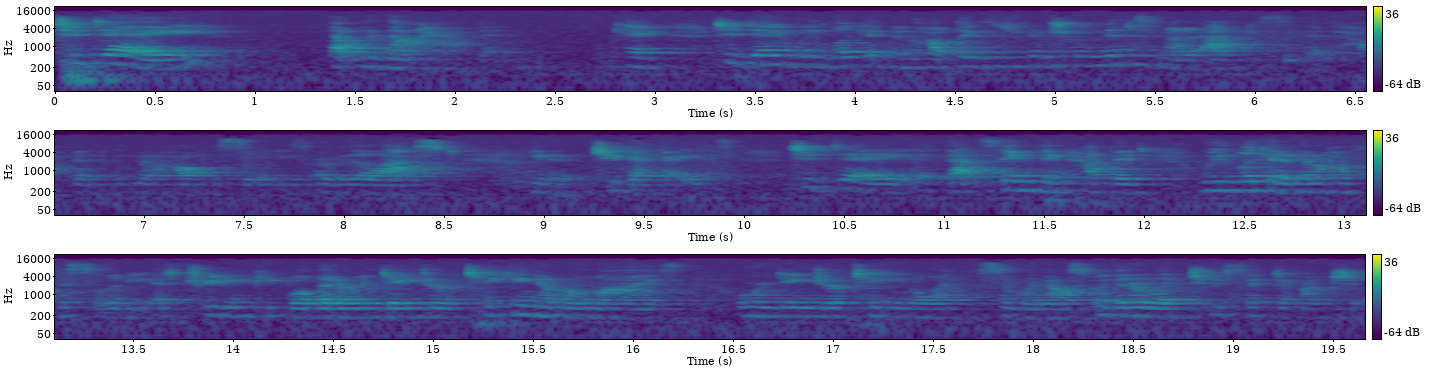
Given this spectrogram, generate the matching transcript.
Today, that would not happen. Okay? Today, we look at mental health. There's been a tremendous amount of advocacy that's happened with mental health facilities over the last, you know, two decades. Today, if that same same thing happened. We look at a mental health facility as treating people that are in danger of taking their own lives or in danger of taking the life of someone else or that are like too sick to function.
